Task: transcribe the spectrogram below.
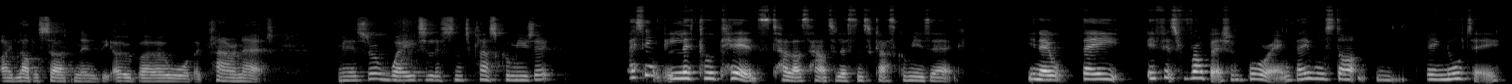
I love a certain in the oboe or the clarinet. I mean, is there a way to listen to classical music? I think little kids tell us how to listen to classical music. You know, they if it's rubbish and boring, they will start being naughty.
